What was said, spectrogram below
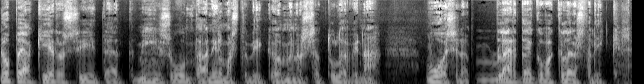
nopea kierros siitä, että mihin suuntaan ilmastoliike on menossa tulevina vuosina. Lähdetäänkö vaikka Leosta liikkeelle?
